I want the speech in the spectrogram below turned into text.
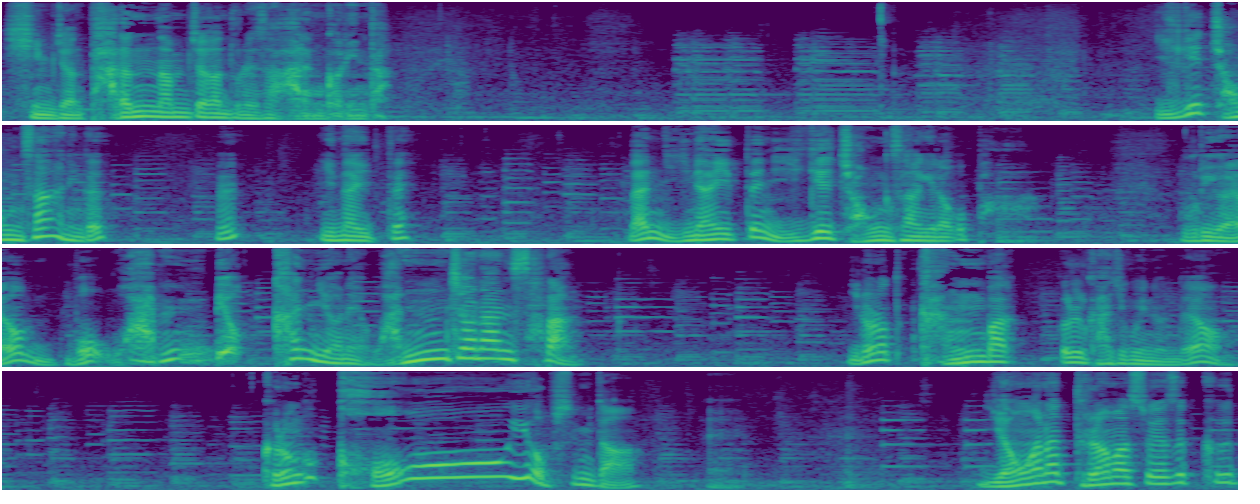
심지어 다른 남자가 눈에서 아른거린다. 이게 정상 아닌가요? 응? 이 나이 때? 난 이 나이 땐 이게 정상이라고 봐. 우리가요, 뭐 완벽한 연애, 완전한 사랑, 이런 어떤 강박을 가지고 있는데요. 그런 거 거의 없습니다. 예. 영화나 드라마 속에서 그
